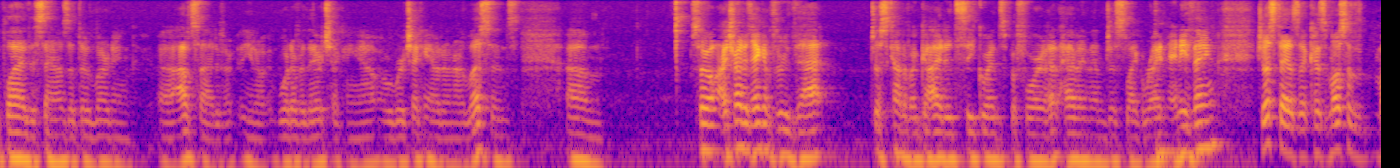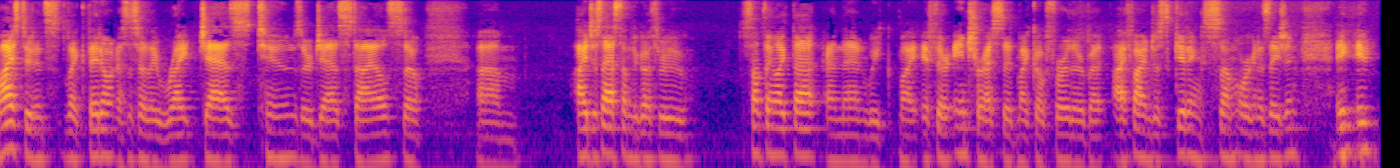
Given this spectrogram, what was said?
apply the sounds that they're learning uh, outside of you know whatever they're checking out or we're checking out in our lessons. Um, so I try to take them through that just kind of a guided sequence before having them just like write anything just as because most of my students like they don't necessarily write jazz tunes or jazz styles so um, i just ask them to go through something like that and then we might if they're interested might go further but i find just getting some organization it, it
